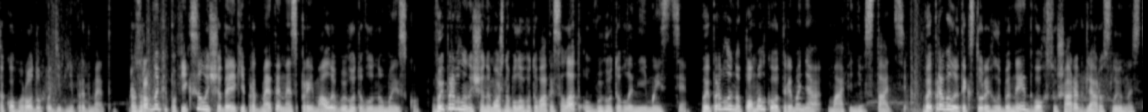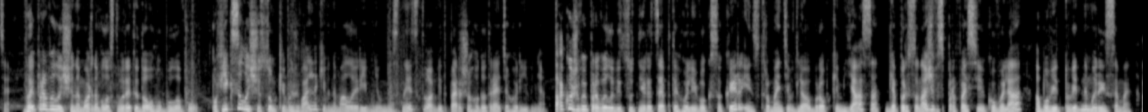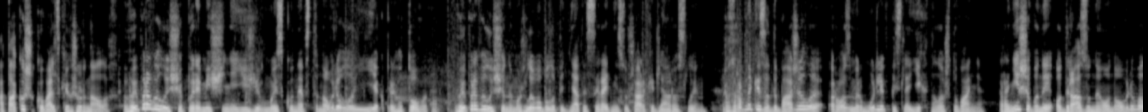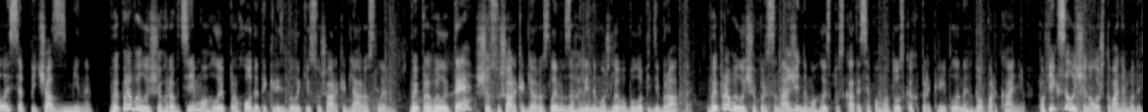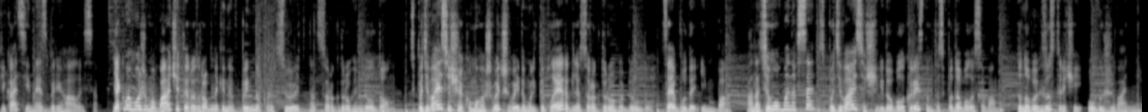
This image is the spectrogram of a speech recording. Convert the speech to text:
Такого роду подібні предмети. Розробники пофіксили, що деякі предмети не сприймали виготовлену миску. Виправлено, що не можна було готувати салат у виготовленій мисці. Виправлено помилку отримання мафінів з татці. Виправили текстури глибини двох сушарок для рослинності. Виправили, що не можна було створити довгу булаву. Пофіксили, що сумки виживальників не мали рівнів м'ясництва від першого до третього рівня. Також виправили відсутні рецепти голівок сокир, інструментів для обробки м'яса для персонажів з професією коваля або відповідними рисами, а також у ковальських журналах. Виправили, що переміщення їжі в миску не встановлювало її як приготовану. Виправили, що неможливо було підняти середні сушарки для рослин. Розробники задебажили розмір мудлів після їх налаштування. Раніше вони одразу не оновлювалися під час зміни. Виправили, що гравці могли проходити крізь великі сушарки для рослин. Виправили те, що сушарки для рослин взагалі неможливо було підібрати. Виправили, що персонажі не могли спускатися по мотузках, прикріплених до парканів. Пофіксили, що налаштування модифікацій не зберігалися. Як ми можемо бачити, розробники невпинно працюють над 42-м білдом. Сподіваюся, що якомога швидше вийде мультиплеєр для 42-го білду. Це буде імба. А на цьому в мене все. Сподіваюся, що відео було корисним та сподобалося вам. До нових зустрічей у виживанні.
